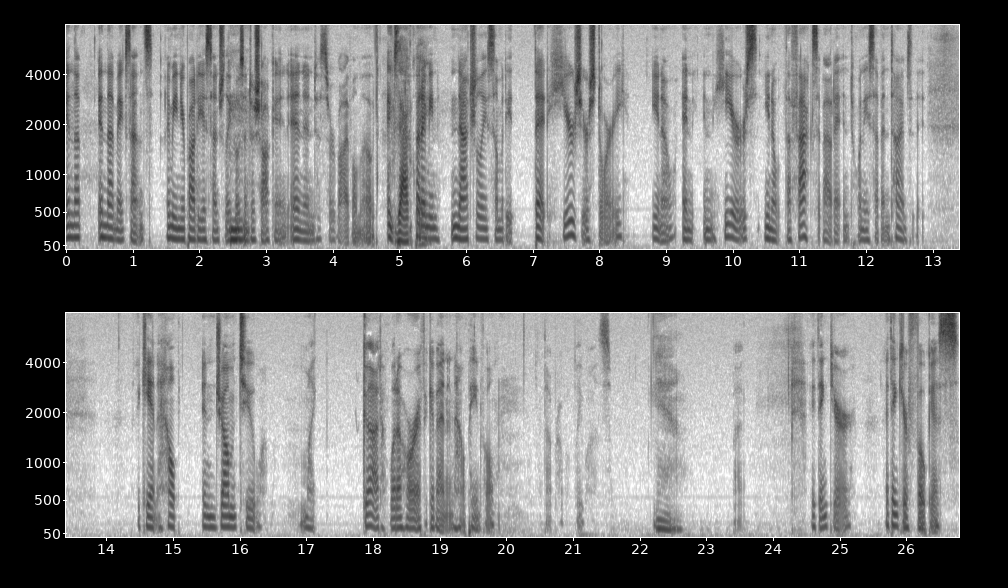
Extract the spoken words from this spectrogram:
And that and that makes sense. I mean, your body essentially goes Mhm. into shock and, and into survival mode. Exactly. But I mean, naturally, somebody that hears your story, you know, and and hears, you know, the facts about it in 27 times, it, I can't help and jump to, my God, what a horrific event and how painful that probably was. Yeah. But I think your, I think your focus,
